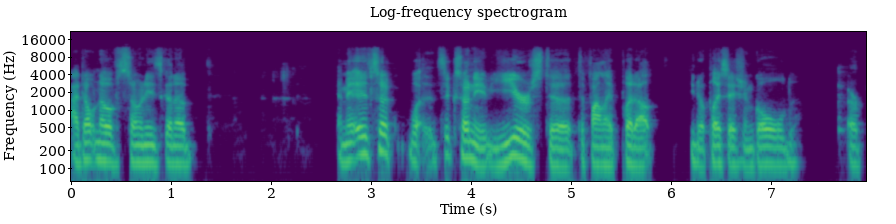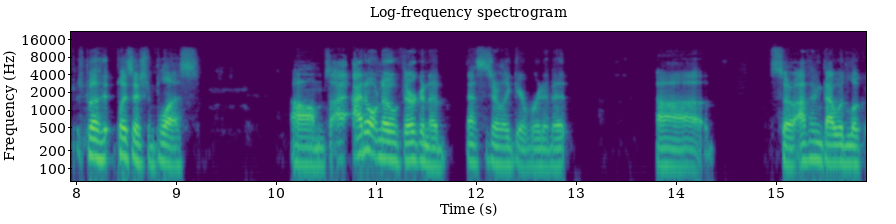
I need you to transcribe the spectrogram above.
I I don't know if Sony's going to. I mean, it took what it took Sony years to to finally put out you know PlayStation Gold or PlayStation Plus. Um, so I, I don't know if they're gonna necessarily get rid of it. Uh, so I think that would look.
